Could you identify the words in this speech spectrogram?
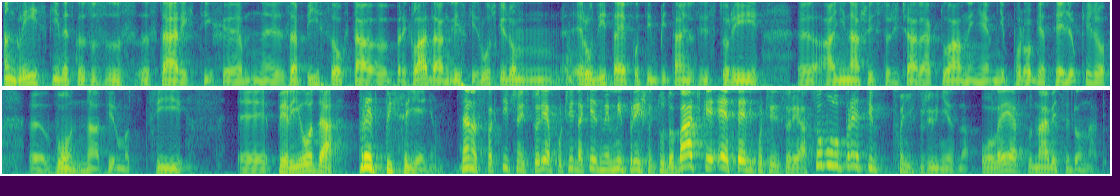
anglийski, već z starih tih e, zapisov, ta preklada anglийski i ruski, dom, erudita je po tim pitanju z istoriji, e, ani naši istoričari aktualni nje, nje porobja teljo, keljo e, von na afirmaciji e, perioda pred priseljenjem. Za nas faktična istorija počina, kad mi prišli tu do Bačke, e, tedi počina istorija. A co bilo predtim, to njih tu živi ne zna. Olejar tu najveće dalnatim.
